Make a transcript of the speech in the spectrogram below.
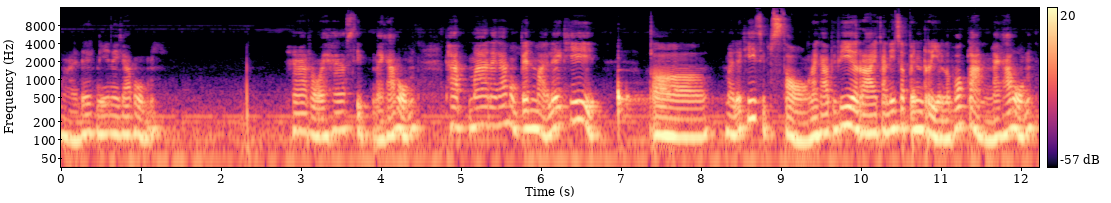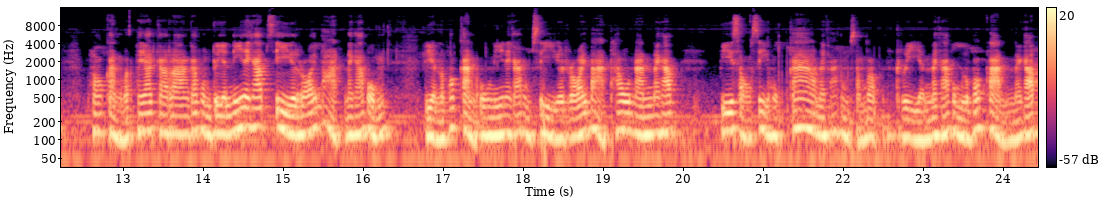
หมายเลขนี้นะครับผม550 นะครับผม ถัดมานะครับผมเป็นหมายเลขที่เอ่อหมายเลขที่ 12 นะครับ พี่ๆรายการนี้จะเป็นเหรียญหลวงพ่อกลั่นนะครับผมพ่อกลั่นวัดพญาการามครับผมเหรียญนี้นะครับ 400 บาทนะครับผมเหรียญหลวงพ่อกลั่นองค์นี้นะครับผม 400 บาทเท่านั้นนะครับ ปี 2469 นะครับผมสำหรับเหรียญนะครับ ผมหลวงพ่อกลั่นนะครับ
